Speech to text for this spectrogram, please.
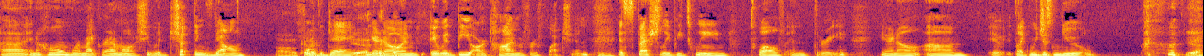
uh, in a home where my grandma, she would shut things down Oh, okay. for the day, Yeah. you know, and it would be our time of reflection, Hmm. especially between 12 and 3, you know. Um, it, like, we just knew yeah,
